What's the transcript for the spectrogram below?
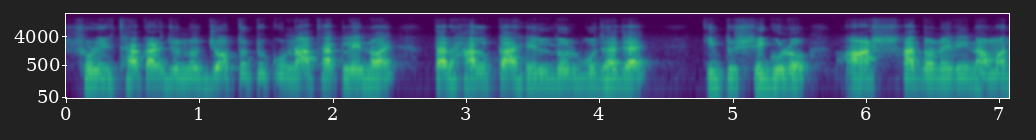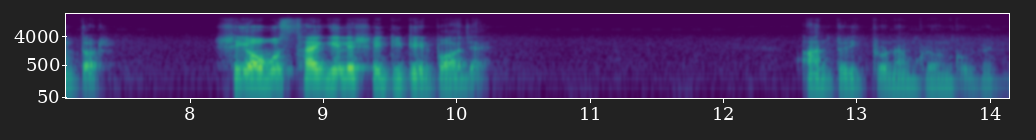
শরীর থাকার জন্য যতটুকু না থাকলে নয়, তার হালকা হেলদোল বোঝা যায়, কিন্তু সেগুলো আস্বাদনেরই নামান্তর। সেই অবস্থায় গেলে সেইটি টের পাওয়া যায়। আন্তরিক প্রণাম গ্রহণ করবেন।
